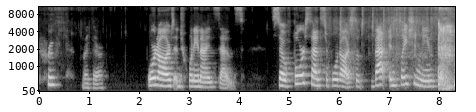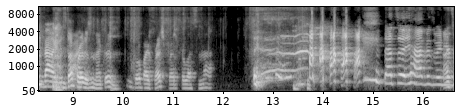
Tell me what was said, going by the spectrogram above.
Proof Right there. four dollars and twenty nine cents. So four cents to four dollars. So that inflation means the value is that gone. bread isn't that good. You go buy fresh bread for less than that. That's what happens when you're That's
